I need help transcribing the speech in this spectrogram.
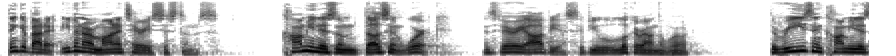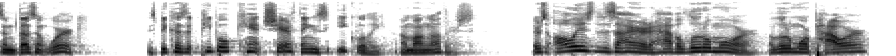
think about it. Even our monetary systems. Communism doesn't work. It's very obvious if you look around the world. The reason communism doesn't work is because people can't share things equally among others. There's always the desire to have a little more, a little more power,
